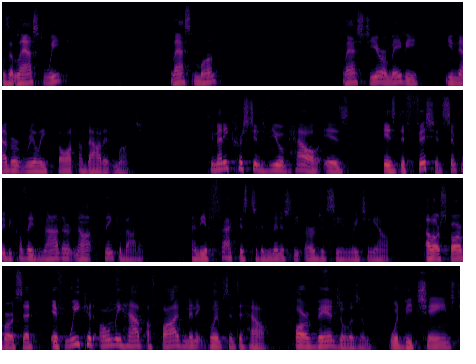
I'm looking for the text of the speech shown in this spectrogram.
Was it last week? Last month? Last year? Or maybe you never really thought about it much? See, many Christians' view of hell is, is deficient simply because they'd rather not think about it. And the effect is to diminish the urgency in reaching out. L.R. Scarborough said, If we could only have a five minute glimpse into hell, our evangelism would be changed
